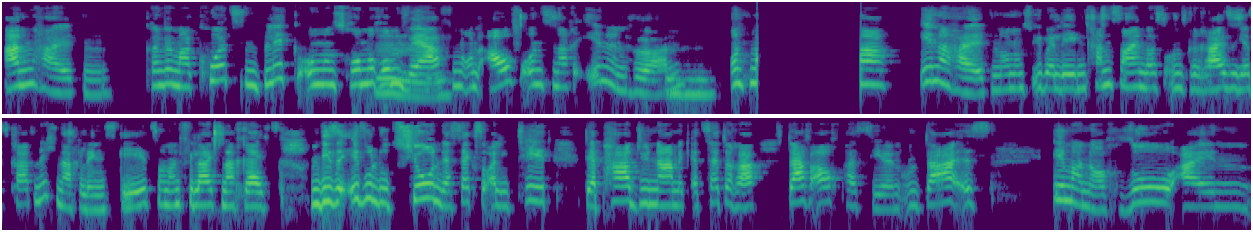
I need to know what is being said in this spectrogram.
anhalten, können wir mal kurz einen Blick um uns rumherum mhm. werfen und auf uns nach innen hören mhm. und mal innehalten und uns überlegen, kann es sein, dass unsere Reise jetzt gerade nicht nach links geht, sondern vielleicht nach rechts. Und diese Evolution der Sexualität, der Paardynamik etc. darf auch passieren. Und da ist immer noch so ein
